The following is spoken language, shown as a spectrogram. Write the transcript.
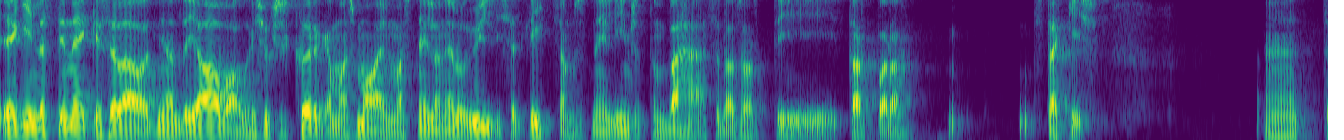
ja kindlasti need, kes elavad nii-öelda Java või sihukeses kõrgemas maailmas, neil on elu üldiselt lihtsam, sest neil ilmselt on vähe sedasorti tarkvara stack'is. et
